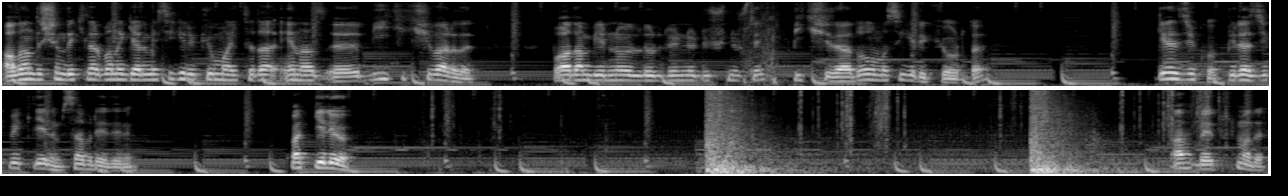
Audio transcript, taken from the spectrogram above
Alan dışındakiler bana gelmesi gerekiyor. Mayta'da en az e, bir iki kişi vardı. Bu adam birini öldürdüğünü düşünürsek bir kişi daha da olması gerekiyor orada. Gelecek o. Birazcık bekleyelim, sabredelim. Bak geliyor. Ah be tutmadı.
